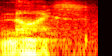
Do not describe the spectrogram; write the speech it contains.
Nice.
